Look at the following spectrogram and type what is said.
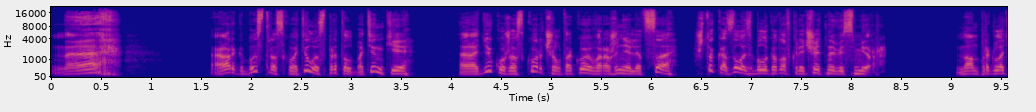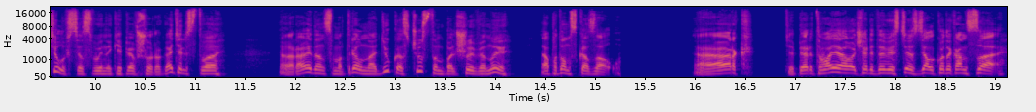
Эх. Арк быстро схватил и спрятал ботинки, а Дюк уже скорчил такое выражение лица, что, казалось, был готов кричать на весь мир. Но он проглотил все свои накипевшие ругательства. Райден смотрел на Дюка с чувством большой вины, а потом сказал. «Арк, теперь твоя очередь довести сделку до конца!»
